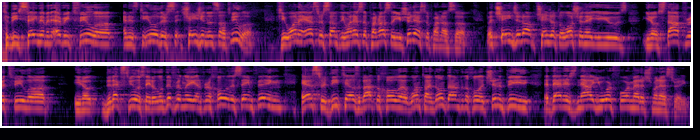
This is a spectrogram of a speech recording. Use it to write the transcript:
to be saying them in every tefillah, and it's keilu they're changing the nusach tefillah. If you want to ask for something, you want to ask for parnasa, you should ask for parnasa. But change it up. Change up the lashon that you use. You know, stop for a tefillah. You know, the next tefillah state a little differently, and for a chola the same thing. Ask for details about the chola at one time. Don't down for the chola. It shouldn't be that that is now your format of Shemon Esrei.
